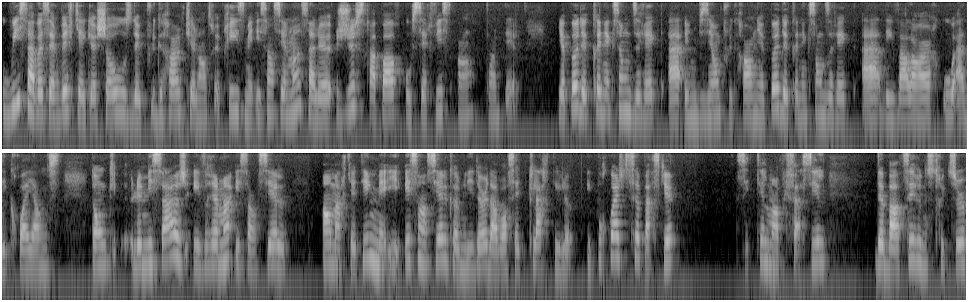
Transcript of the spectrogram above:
oui, ça va servir quelque chose de plus grand que l'entreprise, mais essentiellement, ça a juste rapport au service en tant que tel. Il n'y a pas de connexion directe à une vision plus grande, il n'y a pas de connexion directe à des valeurs ou à des croyances. Donc, le message est vraiment essentiel en marketing, mais il est essentiel comme leader d'avoir cette clarté-là. Et pourquoi je dis ça? Parce que c'est tellement plus facile de bâtir une structure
